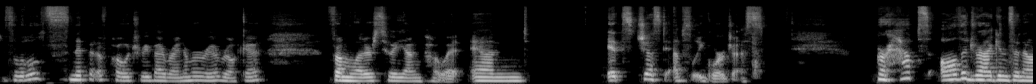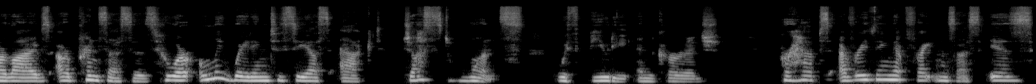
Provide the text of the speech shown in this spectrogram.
it's a little snippet of poetry by Rainer Maria Rilke from Letters to a Young Poet. And it's just absolutely gorgeous. Perhaps all the dragons in our lives are princesses who are only waiting to see us act just once with beauty and courage. Perhaps everything that frightens us is,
